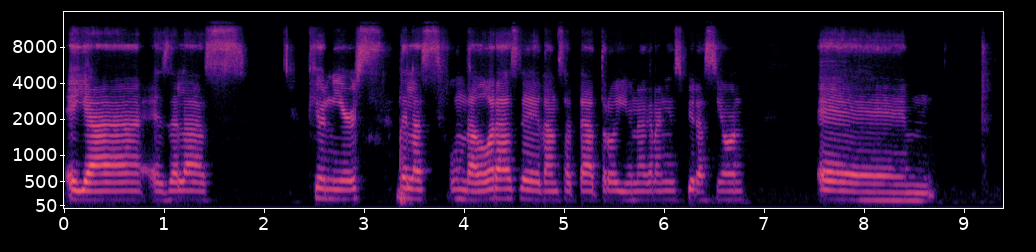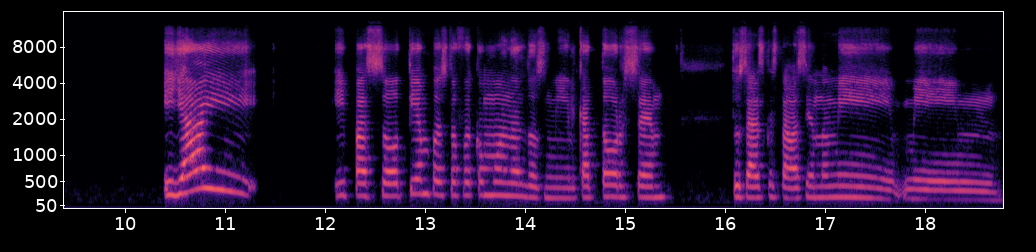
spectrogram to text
ella es de las pioneers, de las fundadoras de danza teatro y una gran inspiración. Eh, y ya, y, y, pasó tiempo, esto fue como en el 2014. Tú sabes que estaba haciendo mi, mi,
